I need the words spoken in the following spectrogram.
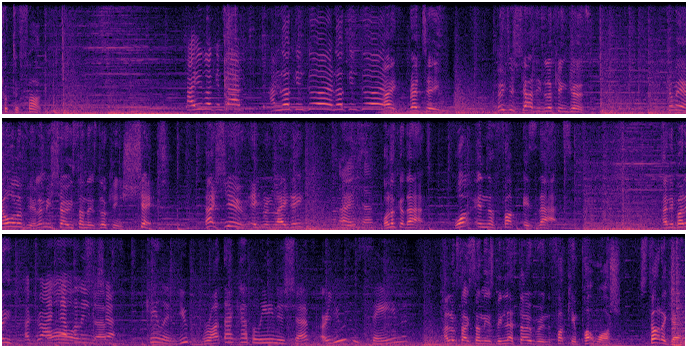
it's cooked to fuck. How you looking, Todd? I'm looking good, looking good. Hey, red team, who just shouted looking good? Come here, all of you. Let me show you something that's looking shit. That's you, ignorant lady. Sorry, chef. Well, look at that. What in the fuck is that? Anybody? A dry Oh, capellini, chef. chef. Kaylin, you brought that capellini to chef? Are you insane? That looks like something that's been left over in the fucking pot wash. Start again.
